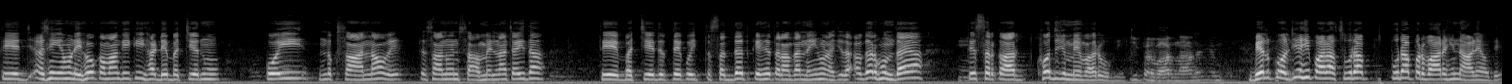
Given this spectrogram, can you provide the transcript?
ਤੇ ਅਸੀਂ ਹੁਣ ਇਹੋ ਕਵਾਂਗੇ ਕਿ ਸਾਡੇ ਬੱਚੇ ਨੂੰ ਕੋਈ ਨੁਕਸਾਨ ਨਾ ਹੋਵੇ ਤੇ ਸਾਨੂੰ ਇਨਸਾਫ ਮਿਲਣਾ ਚਾਹੀਦਾ ਤੇ ਬੱਚੇ ਦੇ ਉੱਤੇ ਕੋਈ ਤਸੱਦਦ ਕਿਸੇ ਤਰ੍ਹਾਂ ਦਾ ਨਹੀਂ ਹੋਣਾ ਚਾਹੀਦਾ। ਅਗਰ ਹੁੰਦਾ ਆ ਤੇ ਸਰਕਾਰ ਖੁਦ ਜ਼ਿੰਮੇਵਾਰ ਹੋਗੀ ਕੀ ਪਰਿਵਾਰ ਨਾਲ ਹੈ ਜਾਂ? ਬਿਲਕੁਲ ਜੀ ਅਸੀਂ ਪਾਰਾ ਸੂਰਾ ਪੂਰਾ ਪਰਿਵਾਰ ਅਸੀਂ ਨਾਲ ਆ ਉਹਦੇ।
